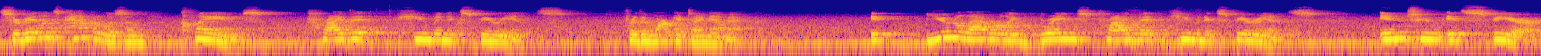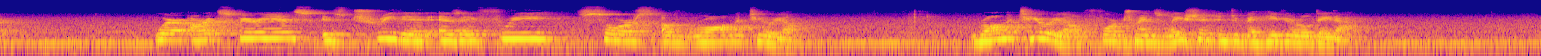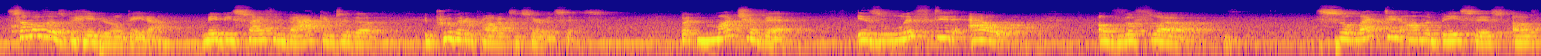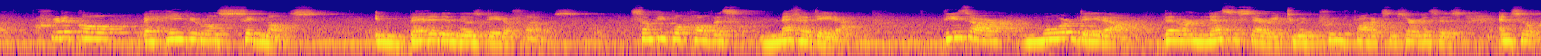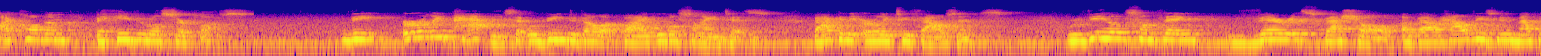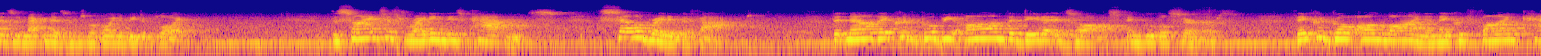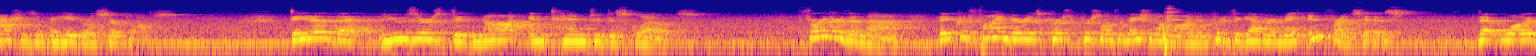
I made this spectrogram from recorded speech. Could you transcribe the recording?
Surveillance capitalism claims private human experience for the market dynamic. It unilaterally brings private human experience into its sphere, where our experience is treated as a free source of raw material. Raw material for translation into behavioral data. Some of those behavioral data may be siphoned back into the improvement in products and services, but much of it is lifted out of the flow, selected on the basis of critical behavioral signals embedded in those data flows. Some people call this metadata. These are more data that are necessary to improve products and services. And so I call them behavioral surplus. The early patents that were being developed by Google scientists back in the early 2000s revealed something very special about how these new methods and mechanisms were going to be deployed. The scientists writing these patents celebrated the fact that now they could go beyond the data exhaust in Google servers. They could go online and they could find caches of behavioral surplus. Data that users did not intend to disclose. Further than that, they could find various pers- personal information online and put it together and make inferences that would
